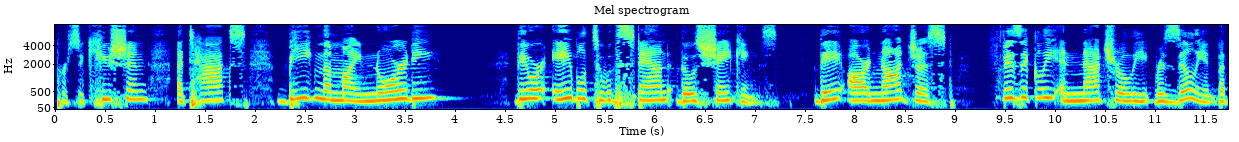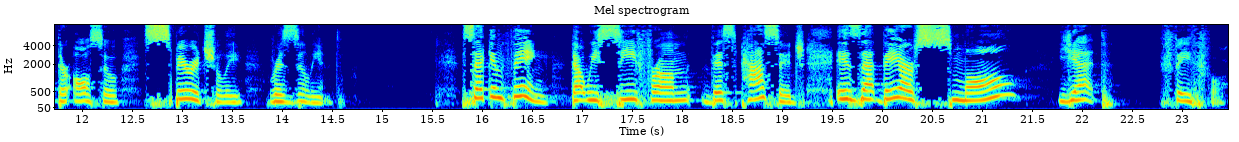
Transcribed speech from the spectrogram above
persecution, attacks, being the minority. They were able to withstand those shakings. They are not just physically and naturally resilient, but they're also spiritually resilient. Second thing that we see from this passage is that they are small yet faithful.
